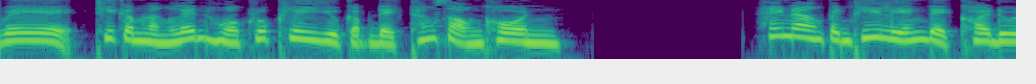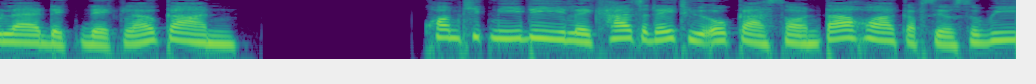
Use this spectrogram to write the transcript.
เว่ที่กำลังเล่นหัวคลุกคลีอยู่กับเด็กทั้งสองคน ให้นางเป็นพี่เลี้ยงเด็กคอยดูแลเด็กๆแล้วกัน ความคิดนี้ดีเลยข้าจะได้ถือโอกาสสอนต้าฮวากับเสี่ยวสวี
